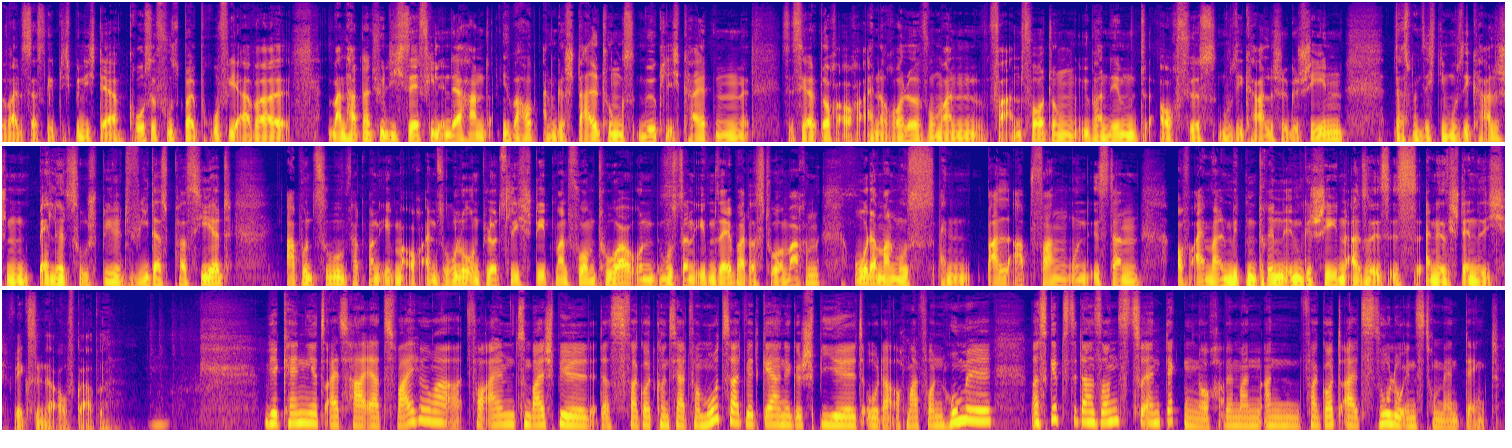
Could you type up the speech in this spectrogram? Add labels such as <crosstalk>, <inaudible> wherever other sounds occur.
soweit es das gibt. Ich bin nicht der große Fußballprofi, aber man hat natürlich sehr viel in der Hand, überhaupt an Gestaltungsmöglichkeiten. Es ist ja doch auch eine Rolle, wo man Verantwortung übernimmt, auch fürs musikalische Geschehen, dass man sich die musikalischen Bälle zuspielt, wie das passiert ab und zu hat man eben auch ein Solo und plötzlich steht man vorm Tor und muss dann eben selber das Tor machen. Oder man muss einen Ball abfangen und ist dann auf einmal mittendrin im Geschehen. Also es ist eine ständig wechselnde Aufgabe. Wir kennen jetzt als HR2-Hörer vor allem zum Beispiel das Fagottkonzert von Mozart wird gerne gespielt oder auch mal von Hummel. Was gibt's da sonst zu entdecken noch, wenn man an Fagott als Soloinstrument denkt?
